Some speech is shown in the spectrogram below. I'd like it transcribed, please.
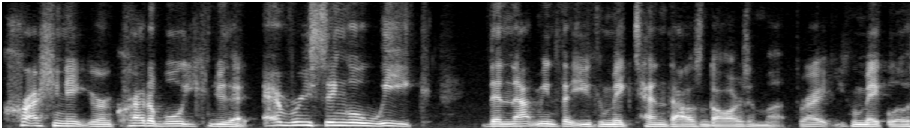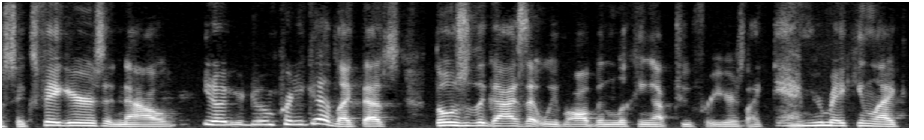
crushing it, you're incredible, you can do that every single week then that means that you can make $10,000 a month, right? You can make low six figures and now, you know, you're doing pretty good. Like that's those are the guys that we've all been looking up to for years. Like, damn, you're making like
